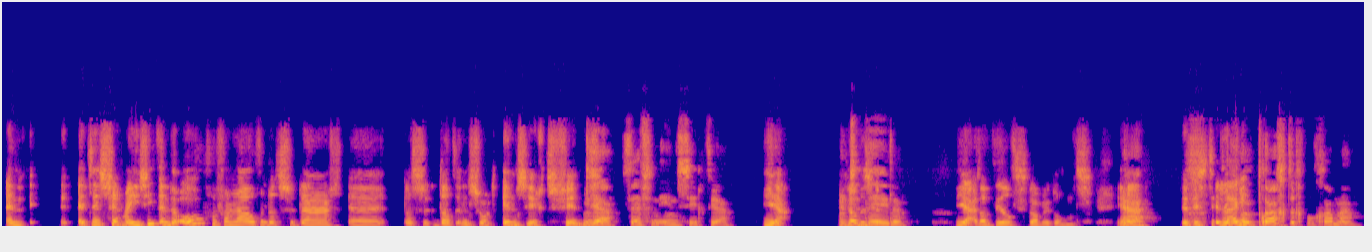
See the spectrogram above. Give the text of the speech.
En het is zeg maar, je ziet in de ogen van Lauren dat ze daar, eh, dat ze dat een soort inzicht vindt. Ja, ze heeft een inzicht, ja. Ja. Om dat te is- delen. Ja, dat deelt ze dan met ons. Ja. Ja. Dit, is Het lijkt me een prachtig programma.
